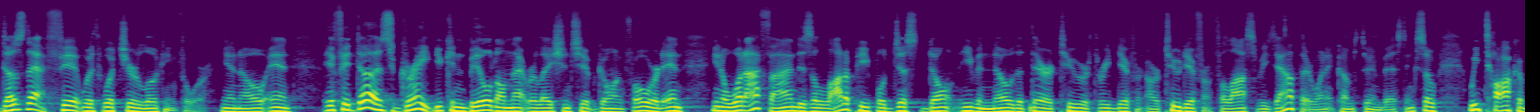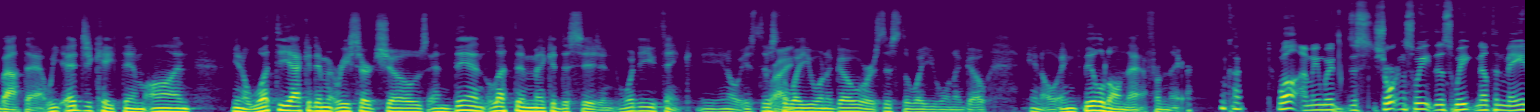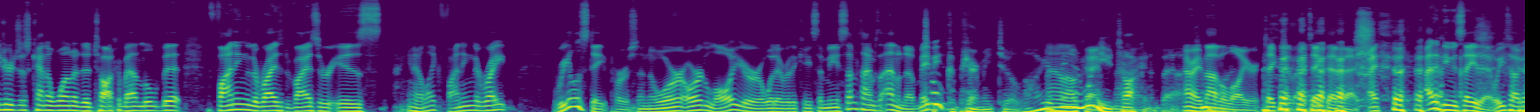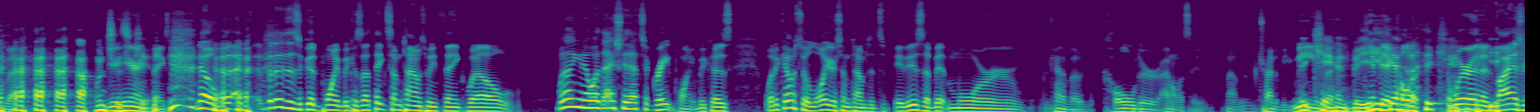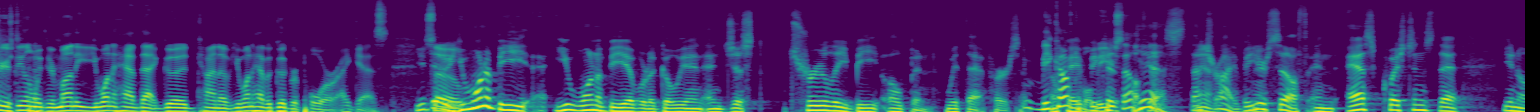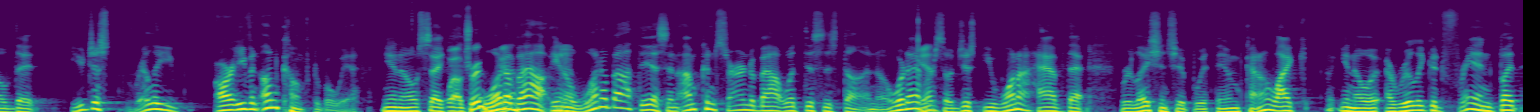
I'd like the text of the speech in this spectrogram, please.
does that fit with what you're looking for you know? And if it does great you can build on that relationship going forward. And you know what i find is a lot of people just don't even know that there are two or three different or two different philosophies out there when it comes to investing. So we talk about that. We educate them on you know what the academic research shows and then let them make a decision. What do you think? You know is this Right. the way you want to go or is this the way you want to go? You know and build on that from there. Okay. Well, I mean, we're just short and sweet this week. Nothing major. Just kind of wanted to talk about it a little bit. Finding the right advisor is, you know, like finding the right real estate person or or lawyer or whatever the case. I mean, sometimes I don't know. Maybe. don't compare me to a lawyer Oh, man. what are you All talking right. about All right, Come not a lawyer. Take that. I take that back. I, I didn't even say that. What are you talking about? You're hearing kidding. things. No, but I, but it is a good point because I think sometimes we think, well, well, you know what? Actually, that's a great point because when it comes to a lawyer, sometimes it's it is a bit more kind of a colder. I don't want to say. I'm trying to be mean. but can be, It can be a yeah, colder. it can where an advisor is dealing with your money, you want to have that good kind of. You want to have a good rapport, I guess. You So- do. You want to be. You want to be able to go in and just truly be open with that person. Be comfortable. Be yourself, yeah. Yes, that's Yeah. right. Be Yeah. yourself and ask questions that you know that you just really are even uncomfortable with. You know, say, Well, true. What Yeah. about you know what about this? And I'm concerned about what this has done or whatever. Yeah. So just you want to have that relationship with them, kind of like you know a really good friend, but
